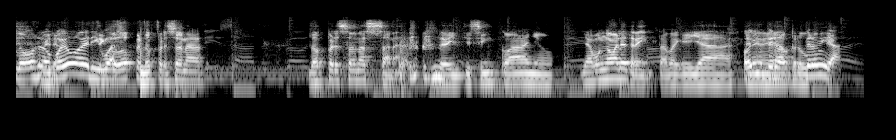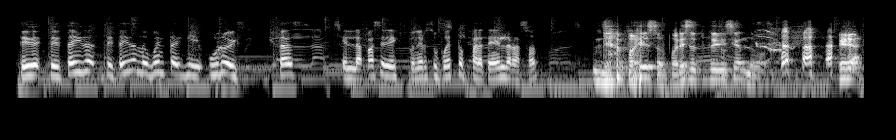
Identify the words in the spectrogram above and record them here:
No, lo podemos averiguar. Tengo dos, dos, personas. Dos personas sanas, de 25 años. Ya pongámosle 30 para que ya. Oye, pero, pero mira, te, te, estáis, te estáis dando cuenta que uno está en la fase de exponer supuestos para tener la razón. Ya, por eso, por eso te estoy diciendo. Mira,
